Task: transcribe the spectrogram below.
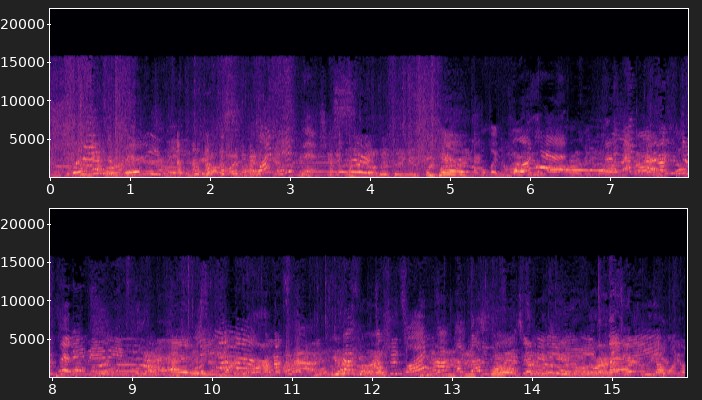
another thing is for yeah. clothing. Squirrels.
